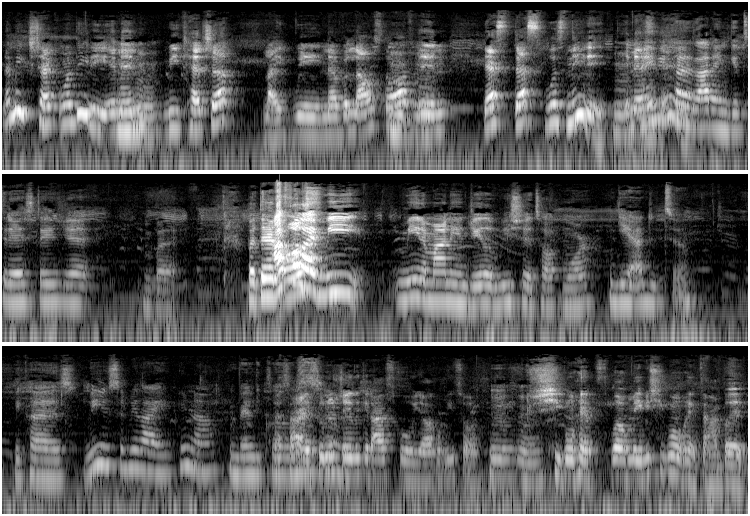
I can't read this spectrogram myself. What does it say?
Let me check on Didi, and then we catch up like we never lost off, and that's that's what's needed. And that's Maybe because I didn't get to that stage yet. But but then I feel like me, me and Imani and Jayla, we should talk more Yeah, I do too. because we used to be like, you know, Really close. That's all right. As soon as Jayla get out of school, y'all gonna be talking. Mhm. She gonna have. Well, maybe she won't have time, but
